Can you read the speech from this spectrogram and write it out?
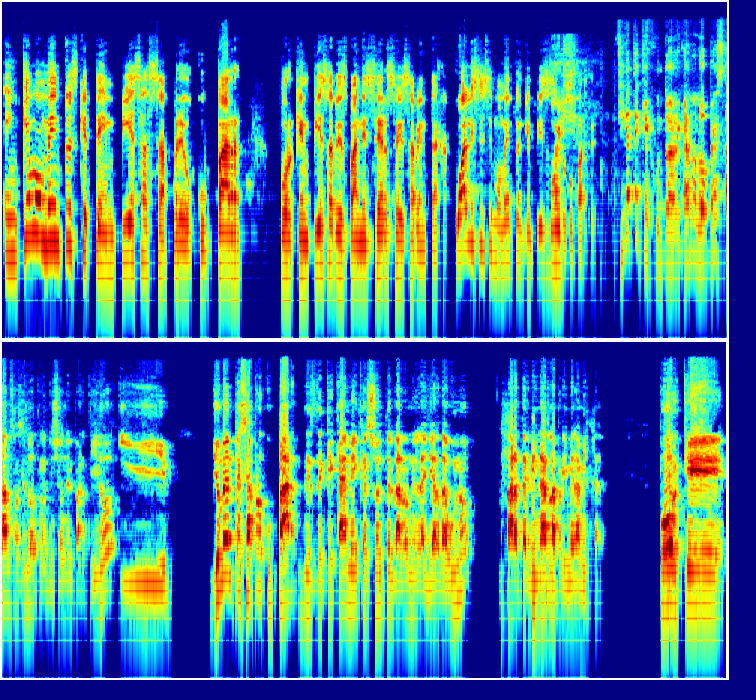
¿En qué momento es que te empiezas a preocupar porque empieza a desvanecerse esa ventaja? ¿Cuál es ese momento en que empiezas a preocuparte? Fíjate que junto a Ricardo López estábamos haciendo la transmisión del partido y yo me empecé a preocupar desde que Kyle Maker suelta el balón en la yarda 1 para terminar la primera mitad. Porque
